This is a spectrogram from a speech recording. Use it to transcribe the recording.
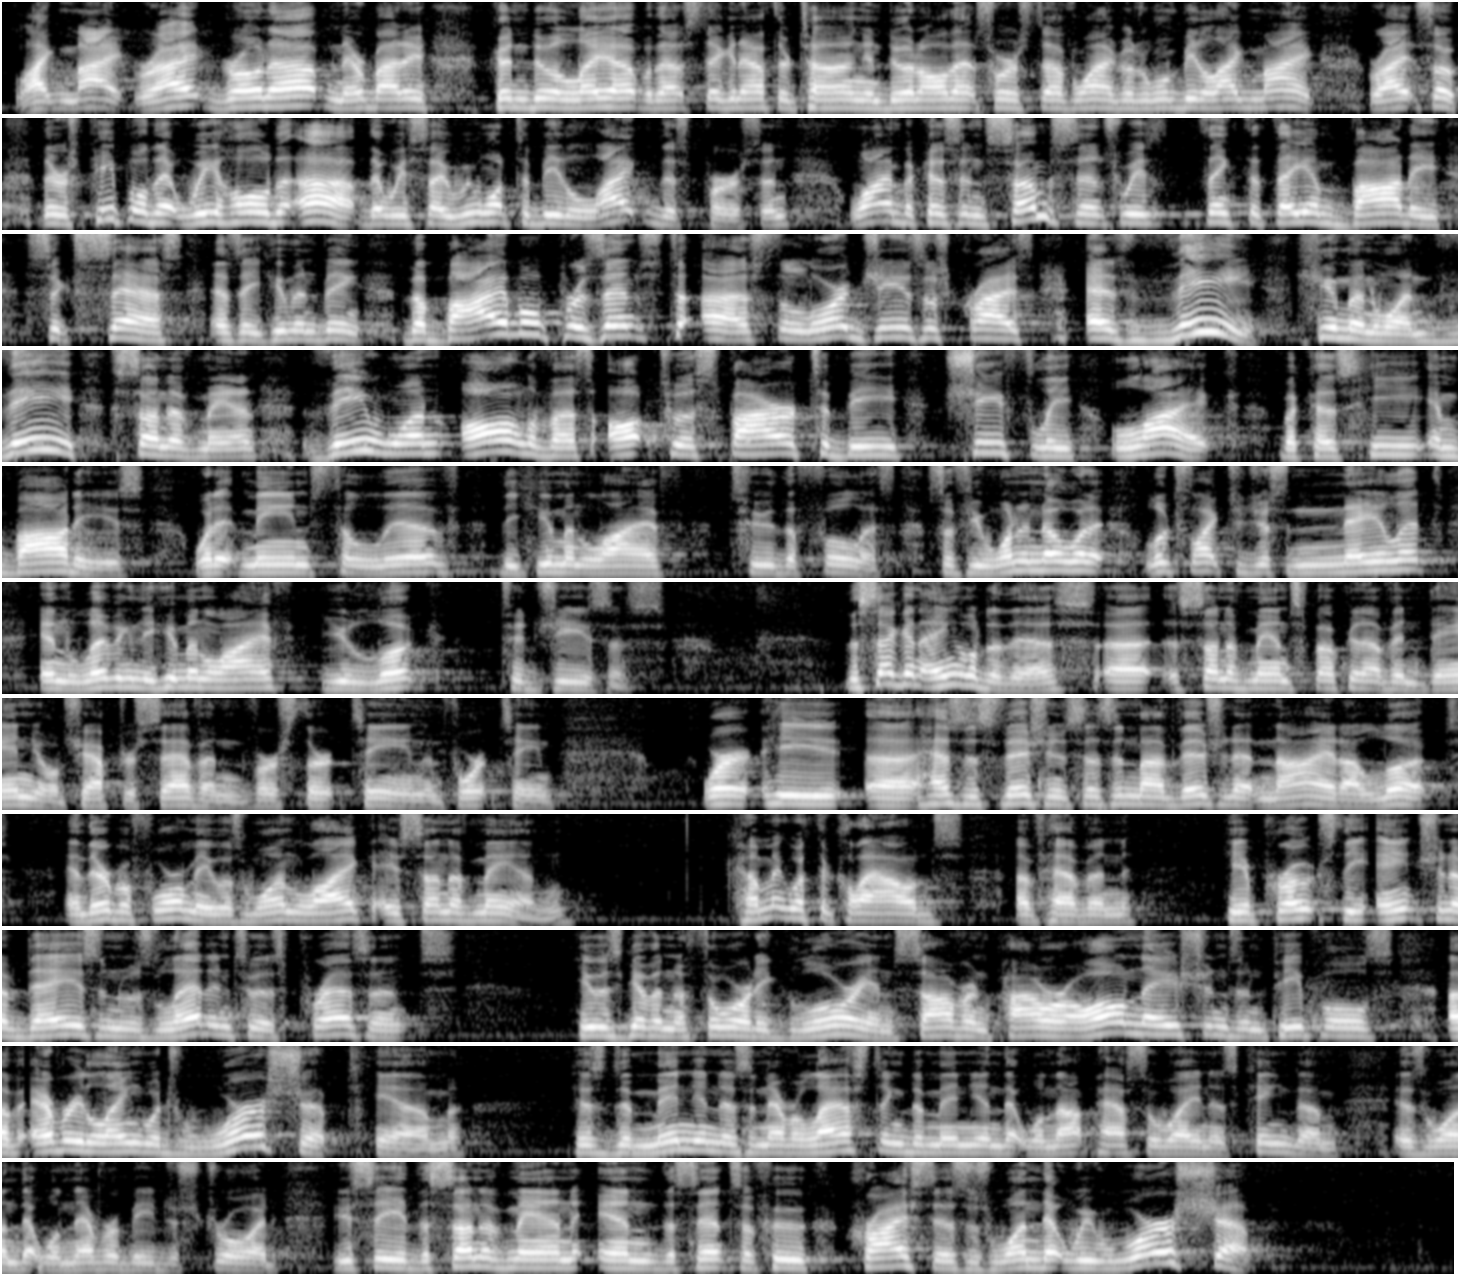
Like Mike, right? Growing up, and everybody couldn't do a layup without sticking out their tongue and doing all that sort of stuff. Why? Because we want to be like Mike, right? So there's people that we hold up that we say we want to be like this person. Why? Because in some sense we think that they embody success as a human being. The Bible presents to us the Lord Jesus Christ as the human one, the Son of Man, the one all of us ought to aspire to be chiefly like because he embodies what it means to live the human life to the fullest. So if you want to know what it looks like to just nail it in living the human life, you look to Jesus. The second angle to this, uh, Son of Man spoken of in Daniel chapter 7, verse 13 and 14, where he uh, has this vision. It says, In my vision at night I looked, and there before me was one like a Son of Man, coming with the clouds of heaven he approached the Ancient of Days and was led into his presence. He was given authority, glory, and sovereign power. All nations and peoples of every language worshiped him. His dominion is an everlasting dominion that will not pass away, and his kingdom is one that will never be destroyed. You see, the Son of Man, in the sense of who Christ is, is one that we worship.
